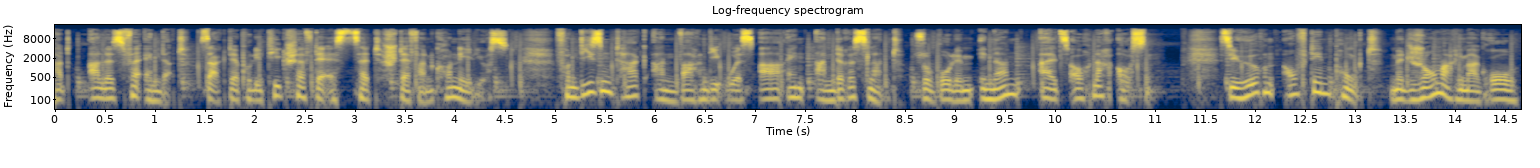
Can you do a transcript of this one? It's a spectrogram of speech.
hat alles verändert, sagt der Politikchef der SZ Stefan Cornelius. Von diesem Tag an waren die USA ein anderes Land, sowohl im Innern als auch nach außen. Sie hören auf den Punkt mit Jean-Marie Magro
